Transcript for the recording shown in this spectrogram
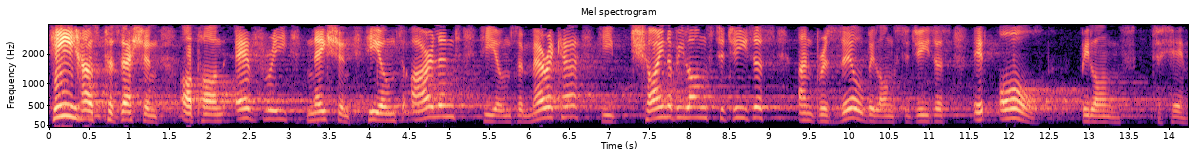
He has possession upon every nation. He owns Ireland, he owns America, he, China belongs to Jesus, and Brazil belongs to Jesus. It all belongs to him.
